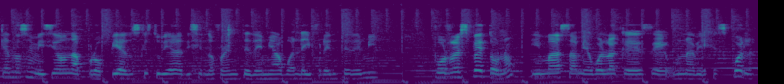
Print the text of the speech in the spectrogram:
que no se me hicieron apropiados que estuviera diciendo frente de mi abuela y frente de mí. Por respeto, ¿no? Y más a mi abuela que es de una vieja escuela.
